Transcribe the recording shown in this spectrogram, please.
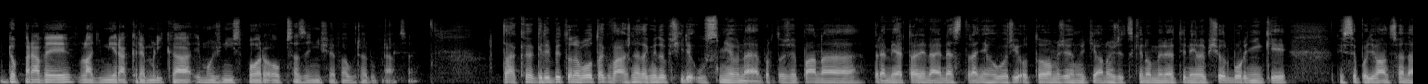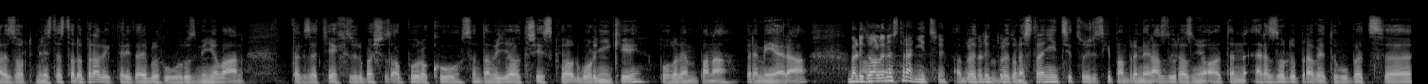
dopravy Vladimíra Kremlíka i možný spor o obsazení šéfa úřadu práce? Tak kdyby to nebylo tak vážné, tak mi to přijde úsměvné, protože pan eh, premiér tady na jedné straně hovoří o tom, že hnutí ano vždycky nominuje ty nejlepší odborníky. Když se podívám třeba na rezort ministerstva dopravy, který tady byl v úvodu zmiňován, tak za těch zhruba 6,5 roku jsem tam viděl tři skvělé odborníky pohledem pana premiéra. Byli to ale, ale nestraníci. A byli, byli, to... byli to nestraníci, což vždycky pan premiér zdůraznil, ale ten rezort dopravy to vůbec eh,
